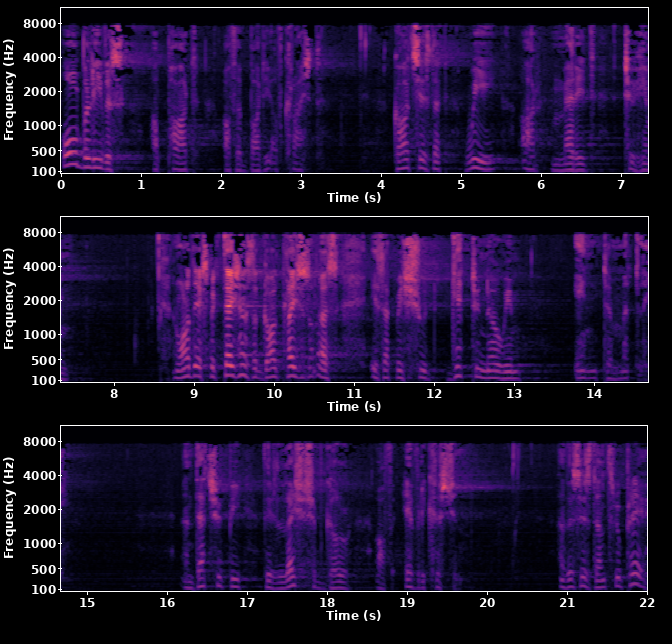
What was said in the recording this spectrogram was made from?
All believers are part of the body of Christ. God says that we are married to Him. And one of the expectations that God places on us is that we should get to know Him intimately. And that should be the relationship goal of every Christian. And this is done through prayer.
